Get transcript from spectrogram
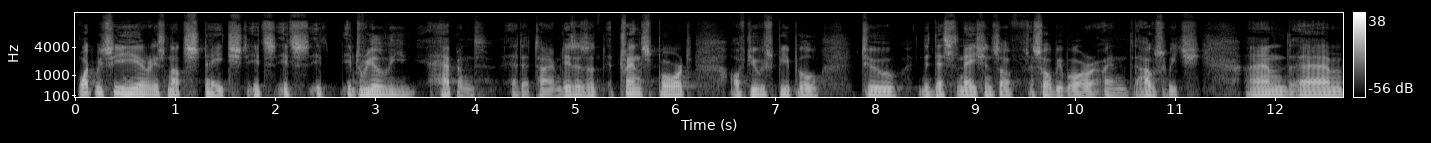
What we see here is not staged. It's it's it, it really happened at that time. This is a, a transport of Jewish people to the destinations of Sobibor and Auschwitz. And um,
